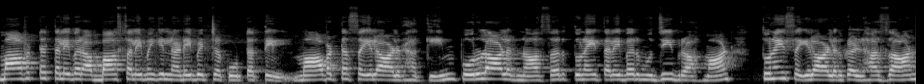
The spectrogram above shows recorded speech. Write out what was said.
மாவட்ட தலைவர் அப்பாஸ் தலைமையில் நடைபெற்ற கூட்டத்தில் மாவட்ட செயலாளர் ஹக்கீம் பொருளாளர் நாசர் துணைத் தலைவர் முஜீப் ரஹ்மான் துணை செயலாளர்கள் ஹசான்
